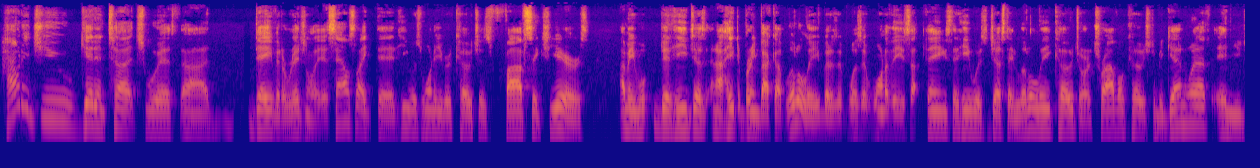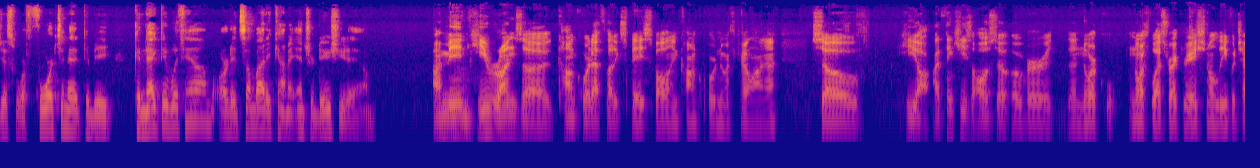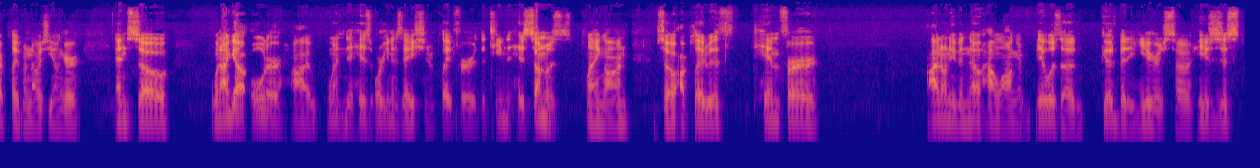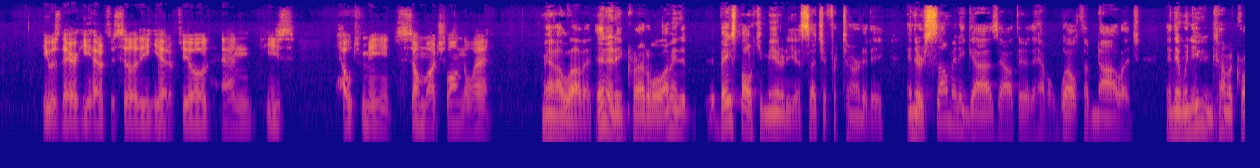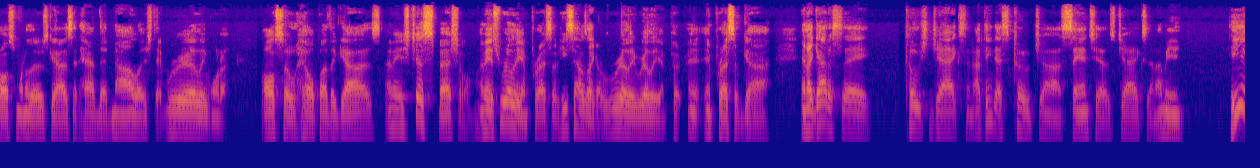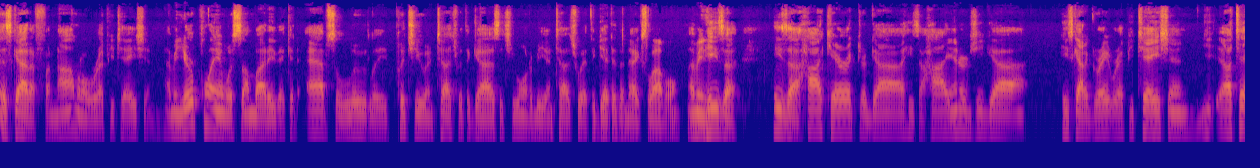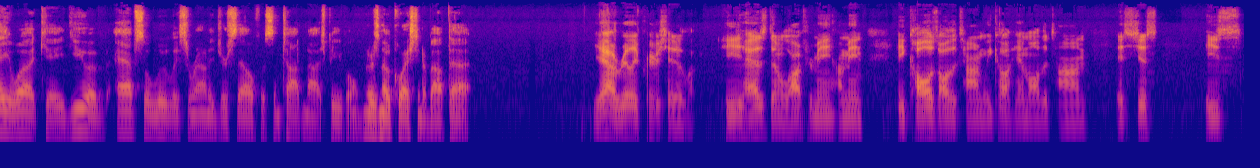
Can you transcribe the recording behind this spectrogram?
How did you get in touch with uh, David originally? It sounds like that he was one of your coaches five, six years. I mean, did he just? And I hate to bring back up Little League, but it, was it one of these things that he was just a Little League coach or a travel coach to begin with, and you just were fortunate to be connected with him, or did somebody kind of introduce you to him? I mean, he runs a uh, Concord Athletics baseball in Concord, North Carolina. So he, I think he's also over the North Northwest Recreational League, which I played when I was younger. And so when I got older, I went into his organization and played for the team that his son was playing on. So I played with him for I don't even know how long. It was a good bit of years. So he was just he was there. He had a facility, he had a field, and he's helped me so much along the way. Man, I love it. Isn't it incredible? I mean, the, the baseball community is such a fraternity, and there's so many guys out there that have a wealth of knowledge and then when you can come across one of those guys that have that knowledge that really want to also help other guys, I mean, it's just special. I mean, it's really impressive. He sounds like a really, really imp- impressive guy. And I got to say, Coach Jackson, I think that's Coach uh, Sanchez Jackson. I mean, he has got a phenomenal reputation. I mean, you're playing with somebody that could absolutely put you in touch with the guys that you want to be in touch with to get to the next level. I mean, he's a he's a high character guy. He's a high energy guy. He's got a great reputation. I'll tell you what, Cade, you have absolutely surrounded yourself with some top notch people. There's no question about that. Yeah, I really appreciate it. He has done a lot for me. I mean, he calls all the time. We call him all the time. It's just, he's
